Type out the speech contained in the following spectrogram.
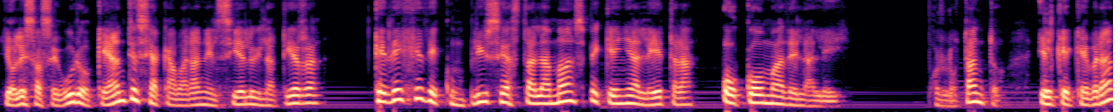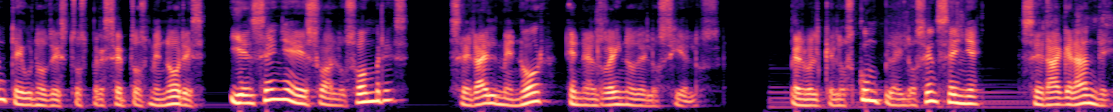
Yo les aseguro que antes se acabarán el cielo y la tierra que deje de cumplirse hasta la más pequeña letra o coma de la ley. Por lo tanto, el que quebrante uno de estos preceptos menores y enseñe eso a los hombres, será el menor en el reino de los cielos. Pero el que los cumpla y los enseñe, será grande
